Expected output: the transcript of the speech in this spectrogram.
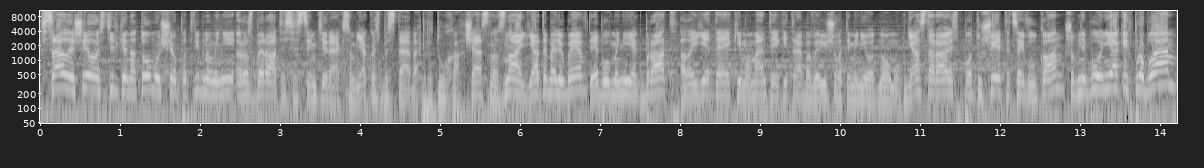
Все лишилось тільки на тому, що потрібно мені розбиратися з цим Тірексом. Якось без тебе. Братуха, чесно, знай, я тебе любив. Ти був мені як брат, але є деякі моменти, які треба вирішувати мені одному. Я стараюсь потушити цей вулкан, щоб не було ніяких проблем.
